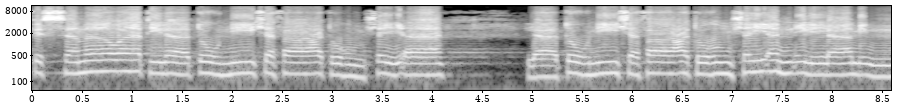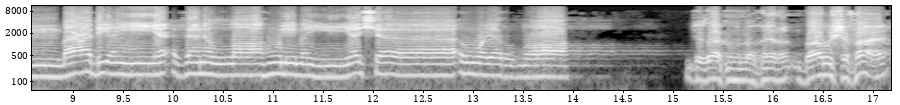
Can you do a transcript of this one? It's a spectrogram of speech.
في السماوات لا تغني شفاعتهم شيئا لا تغني شفاعتهم شيئا إلا من بعد أن يأذن الله لمن يشاء ويرضى. جزاكم الله خيرا. باب الشفاعة.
